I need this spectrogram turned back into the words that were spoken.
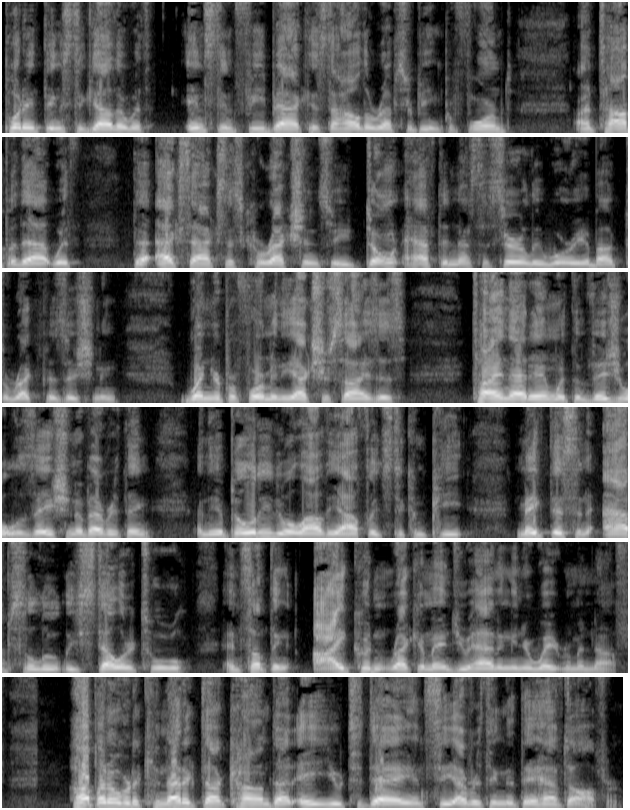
Putting things together with instant feedback as to how the reps are being performed. On top of that, with the x axis correction, so you don't have to necessarily worry about direct positioning when you're performing the exercises. Tying that in with the visualization of everything and the ability to allow the athletes to compete make this an absolutely stellar tool and something I couldn't recommend you having in your weight room enough. Hop on over to kinetic.com.au today and see everything that they have to offer.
